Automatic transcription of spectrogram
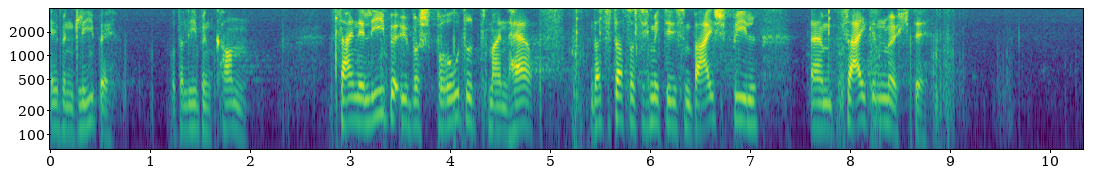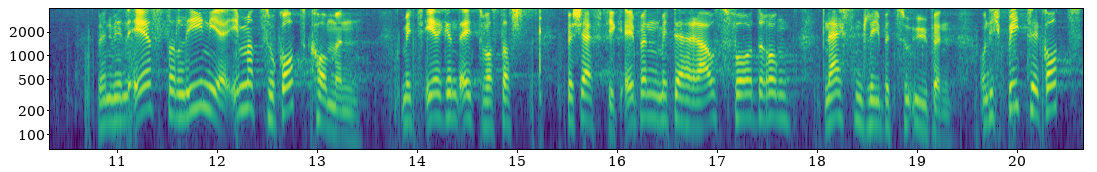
eben liebe oder lieben kann. Seine Liebe übersprudelt mein Herz. Und das ist das, was ich mit diesem Beispiel ähm, zeigen möchte. Wenn wir in erster Linie immer zu Gott kommen mit irgendetwas, das beschäftigt, eben mit der Herausforderung, Nächstenliebe zu üben. Und ich bitte Gott,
